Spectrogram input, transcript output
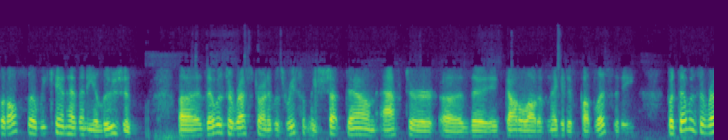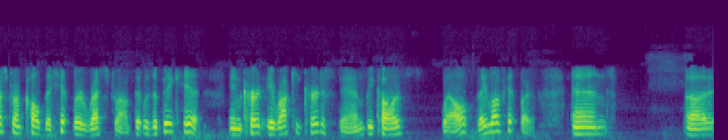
but also we can't have any illusions. Uh, there was a restaurant, it was recently shut down after uh, the, it got a lot of negative publicity, but there was a restaurant called the Hitler Restaurant that was a big hit in Iraqi Kurdistan because, well, they love Hitler. And uh,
